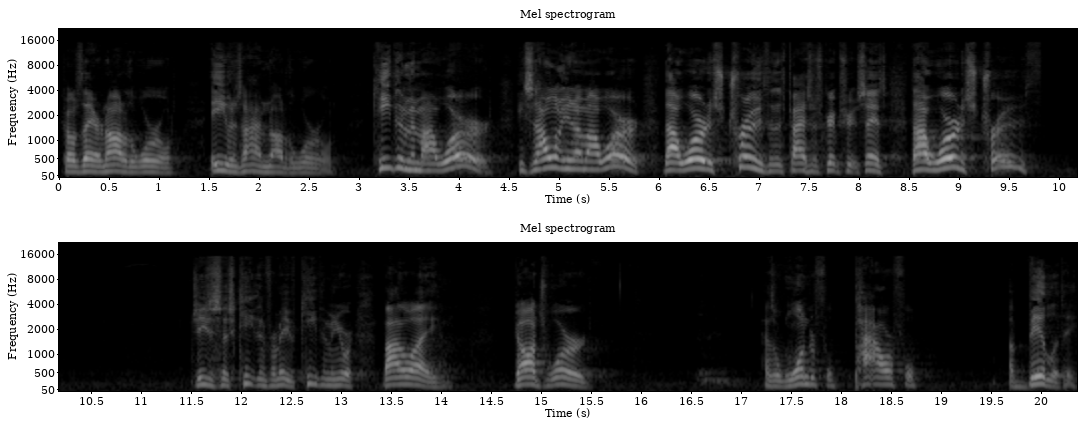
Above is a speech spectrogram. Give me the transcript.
because they are not of the world, even as I am not of the world. Keep them in my word. He says, I want you to know my word. Thy word is truth. In this passage of Scripture, it says, Thy word is truth. Jesus says, Keep them from evil. Keep them in your. By the way, God's word has a wonderful, powerful ability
